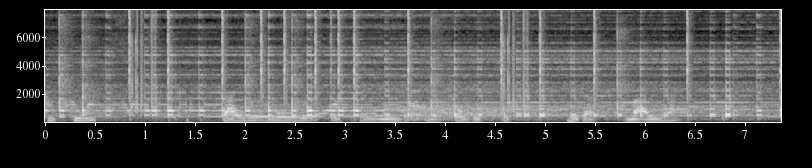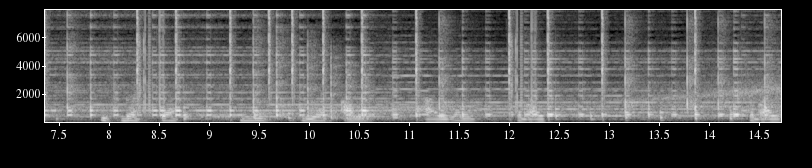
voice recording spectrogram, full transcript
zutiefst sein Wohl ist mir mindestens so wichtig wie das meine. Ich möchte mit dir alles teilen, soweit, soweit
